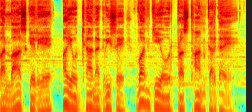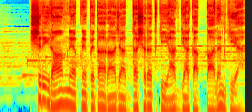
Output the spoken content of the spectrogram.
वनवास के लिए अयोध्या नगरी से वन की ओर प्रस्थान कर गए। श्री राम ने अपने पिता राजा दशरथ की आज्ञा का पालन किया।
